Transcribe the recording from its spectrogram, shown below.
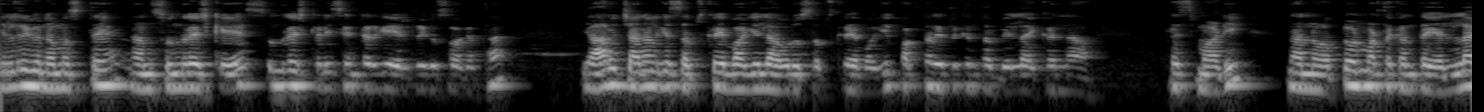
ಎಲ್ರಿಗೂ ನಮಸ್ತೆ. ನಾನು Sundaresh K S, Sundaresh study ಸೆಂಟರ್ಗೆ ಎಲ್ರಿಗೂ ಸ್ವಾಗತ. ಯಾರು ಚಾನಲ್ಗೆ ಸಬ್ಸ್ಕ್ರೈಬ್ ಆಗಿಲ್ಲ, ಅವರು ಸಬ್ಸ್ಕ್ರೈಬ್ ಆಗಿ ಪಕ್ಕದಲ್ಲಿರ್ತಕ್ಕಂಥ ಬೆಲ್ ಐಕನ್ನ ಪ್ರೆಸ್ ಮಾಡಿ. ನಾನು ಅಪ್ಲೋಡ್ ಮಾಡ್ತಕ್ಕಂಥ ಎಲ್ಲ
